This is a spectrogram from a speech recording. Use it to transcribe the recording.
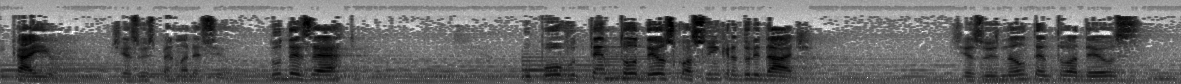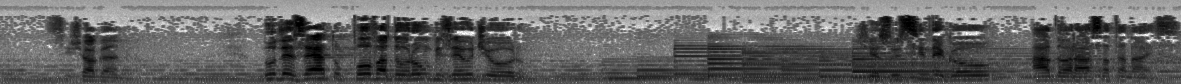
e caiu. Jesus permaneceu. No deserto, o povo tentou Deus com a sua incredulidade. Jesus não tentou a Deus se jogando. No deserto, o povo adorou um bezerro de ouro. Jesus se negou a adorar Satanás.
